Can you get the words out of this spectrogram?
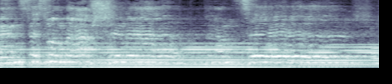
Ręce złamawszy na pancerz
